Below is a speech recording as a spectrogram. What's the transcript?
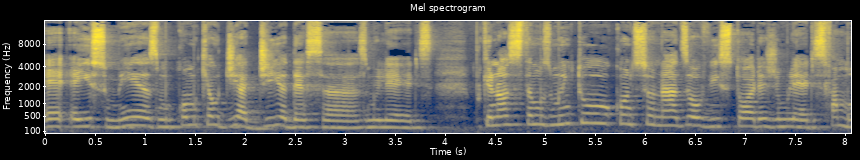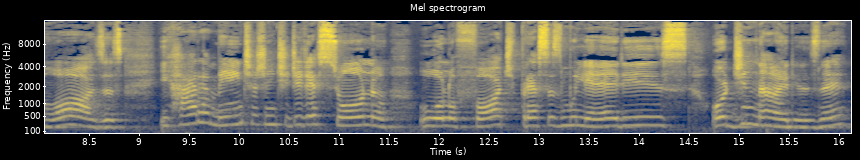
é, é isso mesmo? Como que é o dia a dia dessas mulheres? Porque nós estamos muito condicionados a ouvir histórias de mulheres famosas e raramente a gente direciona o holofote para essas mulheres ordinárias, né?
